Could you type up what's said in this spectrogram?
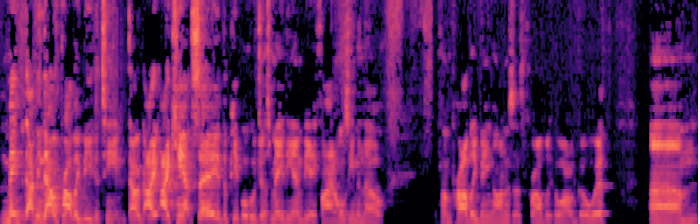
maybe. I mean, that would probably be the team. That would. I, I can't say the people who just made the NBA Finals, even though, if I'm probably being honest, that's probably who I would go with. Um,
